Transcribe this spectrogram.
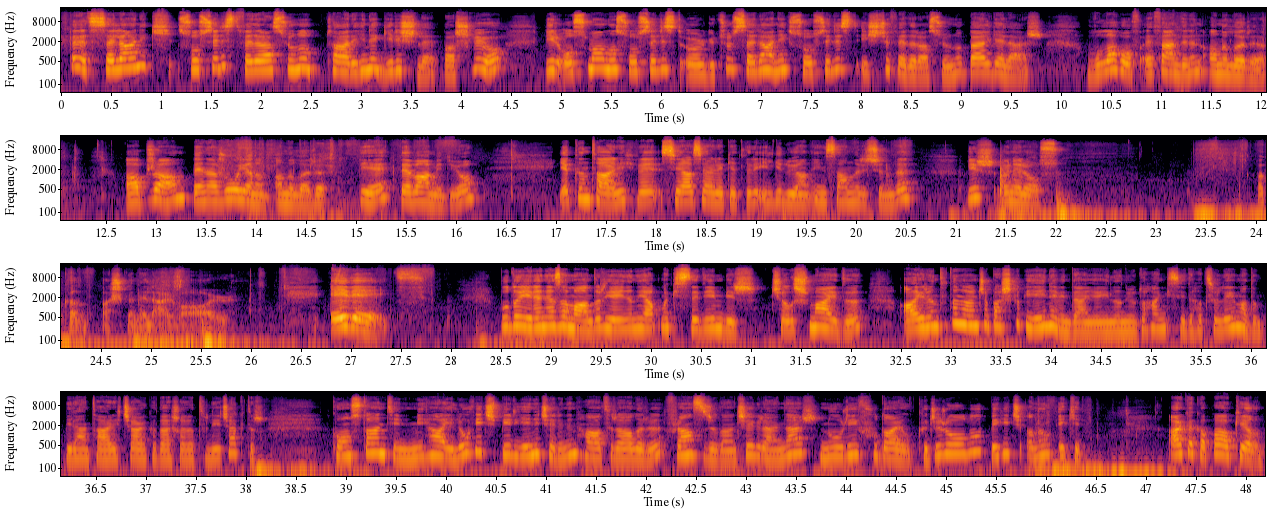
Evet, Selanik Sosyalist Federasyonu tarihine girişle başlıyor. Bir Osmanlı Sosyalist Örgütü Selanik Sosyalist İşçi Federasyonu belgeler, Vlahov Efendi'nin anıları, Abraham Benaroya'nın anıları diye devam ediyor. Yakın tarih ve siyasi hareketlere ilgi duyan insanlar için de bir öneri olsun. Bakalım başka neler var. Evet. Bu da yine ne zamandır yayınını yapmak istediğim bir çalışmaydı. Ayrıntıdan önce başka bir yayın evinden yayınlanıyordu. Hangisiydi hatırlayamadım. Bilen tarihçi arkadaşlar hatırlayacaktır. Konstantin Mihailoviç bir Yeniçerinin hatıraları Fransızcadan çevirenler Nuri Fudayl Kıcıroğlu, Behiç Anıl Ekin. Arka kapağı okuyalım.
